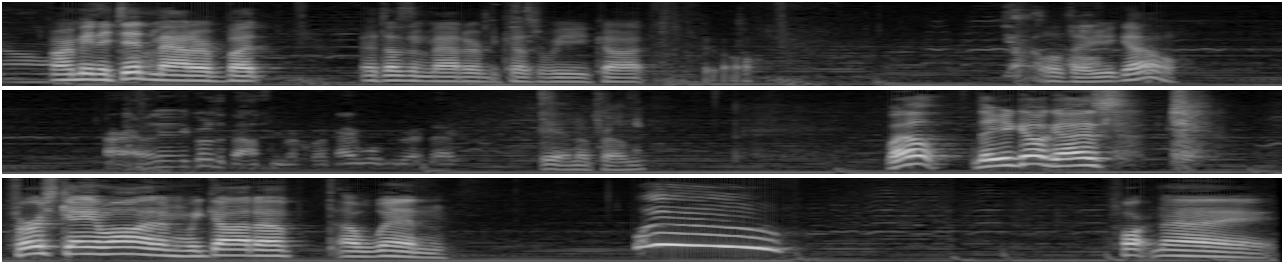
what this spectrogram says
No. Or, I mean, it did matter, but it doesn't matter because we got it all. Yeah, Well, there you go. Alright, let me go to the bathroom real quick. I will be right back. Yeah, no problem. Well, there you go, guys. First game on, and we got a, a win. Woo! Fortnite.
